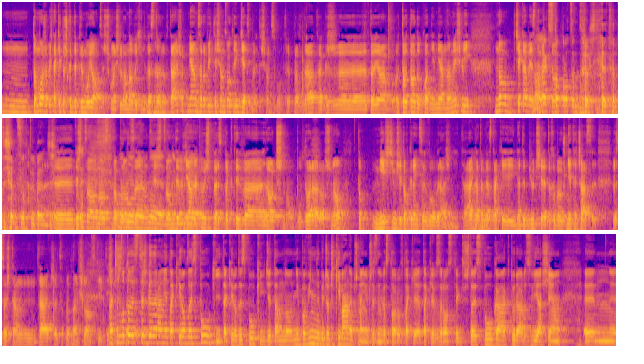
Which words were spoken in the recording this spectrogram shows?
mm, to może być takie troszkę deprymujące, szczególnie dla nowych inwestorów, mhm. tak? Że miałem zarobić 1000 zł i gdzie jest moje 1000 zł, prawda? Także to ja to, to dokładnie miałem na myśli. No, ciekawe jest. No, ale jak 100% wzrośnie, to 1000 zł będzie. Yy, wiesz co, no 100%, no nie, nie, nie, wiesz co, no gdybym miał jakąś perspektywę roczną, półtora roczną, to mieści mi się to w granicach wyobraźni, tak? Mm. Natomiast takiej na debiucie to chyba już nie te czasy, że coś tam, tak, że co to Bank Śląski. Znaczy, bo to jest też generalnie taki rodzaj spółki, taki rodzaj spółki, gdzie tam no, nie powinny być oczekiwane przynajmniej przez inwestorów takie, takie wzrosty, gdyż to jest spółka, która rozwija się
